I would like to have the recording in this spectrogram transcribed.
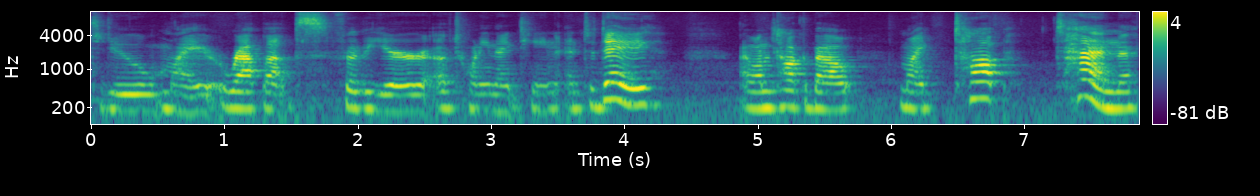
to do my wrap-ups for the year of 2019. And today, I want to talk about my top 10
